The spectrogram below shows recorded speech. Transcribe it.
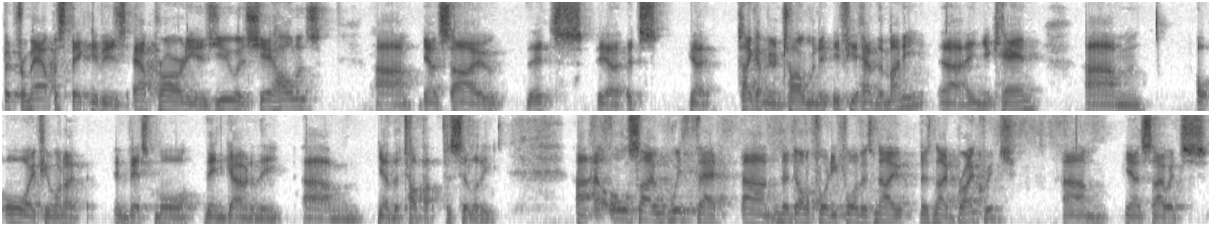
But from our perspective, is our priority is you as shareholders. Um, you know, so it's you know, it's you know, take up your entitlement if you have the money uh, and you can, um, or, or, if you want to invest more, then go into the um, you know the top up facility. Uh, also, with that, um, the dollar forty four, there's no there's no brokerage, um, you know, so it's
